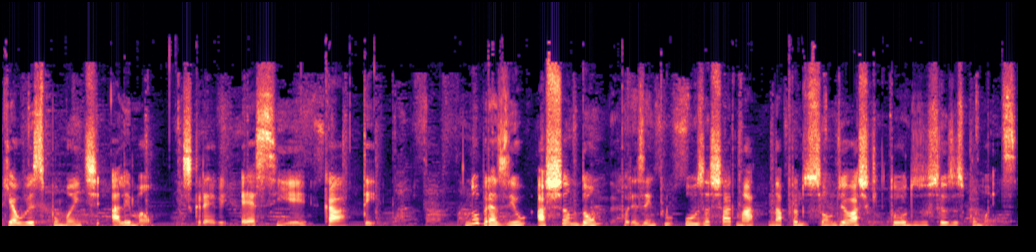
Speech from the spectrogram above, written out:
que é o espumante alemão, escreve S-E-K-T. No Brasil, a Chandon, por exemplo, usa Charmat na produção de eu acho que todos os seus espumantes.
